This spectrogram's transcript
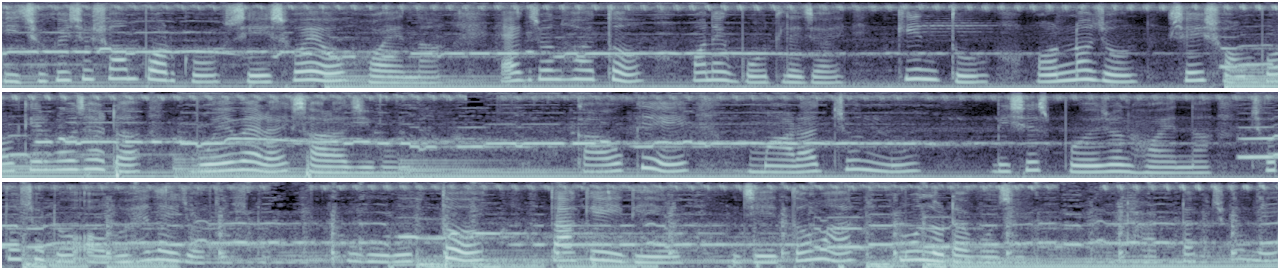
কিছু কিছু সম্পর্ক শেষ হয়েও হয় না। একজন হয়তো অনেক বদলে যায়, কিন্তু অন্যজন সেই সম্পর্কের বোঝাটা বয়ে বেড়ায় সারা জীবন। কাউকে মারার জন্য বিশেষ প্রয়োজন হয় না। ছোট ছোট অবহেলাই যথেষ্ট। গুরুত্ব তাকেই দিও যে তোমার মূল্যটা বোঝে। ঠাট্টার ছলে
